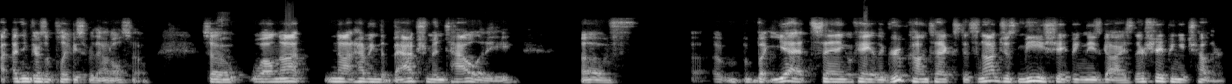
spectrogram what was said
I, I think there's a place for that also. So while not not having the batch mentality of uh, but yet saying okay in the group context it's not just me shaping these guys they're shaping each other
